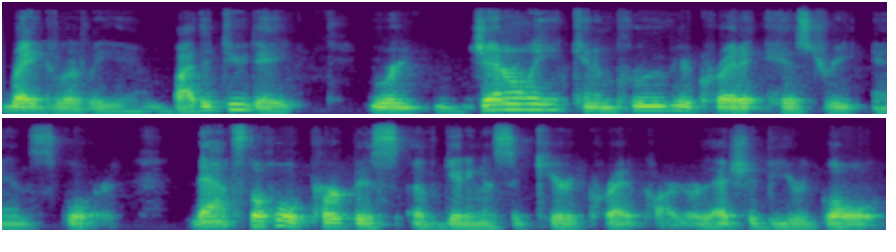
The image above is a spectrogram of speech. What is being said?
regularly by the due date, you are generally can improve your credit history and score. That's the whole purpose of getting a secured credit card, or that should be your goal.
